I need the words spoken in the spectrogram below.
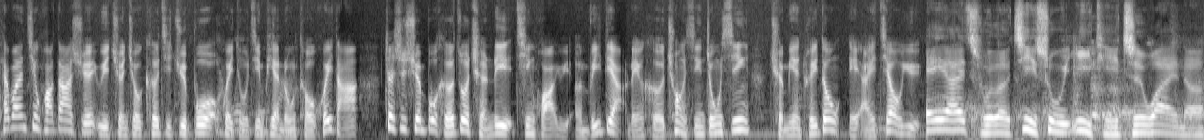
台湾清华大学与全球科技巨擘绘图晶片龙头辉达正式宣布合作成立清华与 NVIDIA 联合创新中心，全面推动 AI 教育。AI 除了技术议题之外呢，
